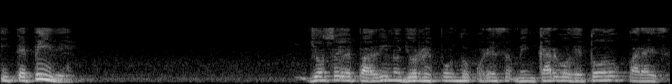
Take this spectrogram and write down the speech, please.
Y te pide, yo soy el padrino, yo respondo por eso, me encargo de todo para eso.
